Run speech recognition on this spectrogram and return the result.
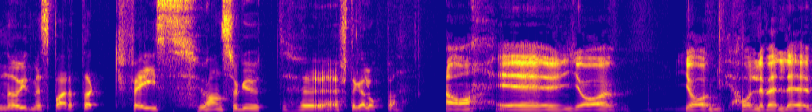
nöjd med Spartak Face, hur han såg ut eh, efter galoppen. Ja, eh, jag, jag håller väl eh,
